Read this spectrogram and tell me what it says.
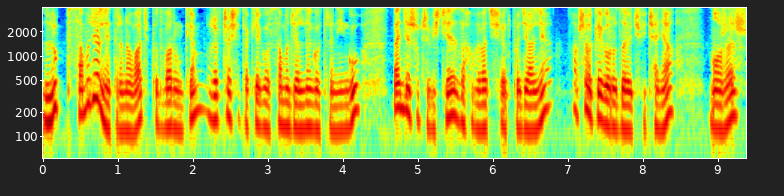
lub samodzielnie trenować pod warunkiem, że w czasie takiego samodzielnego treningu będziesz oczywiście zachowywać się odpowiedzialnie, a wszelkiego rodzaju ćwiczenia możesz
